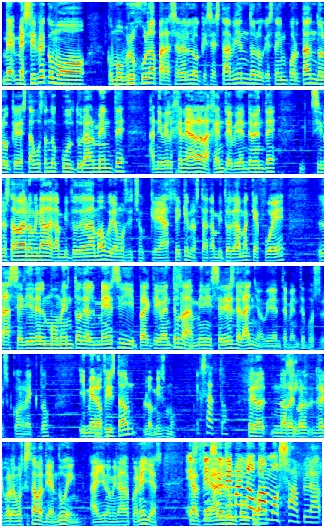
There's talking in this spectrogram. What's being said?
me, me sirve como, como brújula para saber lo que se está viendo, lo que está importando, lo que le está gustando culturalmente a nivel general a la gente. Evidentemente, si no estaba nominada Gambito de Dama, hubiéramos dicho que hace que no está Gambito de Dama, que fue la serie del momento del mes y prácticamente una miniseries del año, evidentemente, pues es correcto. Y Men of Easttown, lo mismo. Exacto. Pero no Sí. recor- recordemos que estaba The Undoing, ahí nominada con ellas. Que al de final ese es un tema no vamos a hablar.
